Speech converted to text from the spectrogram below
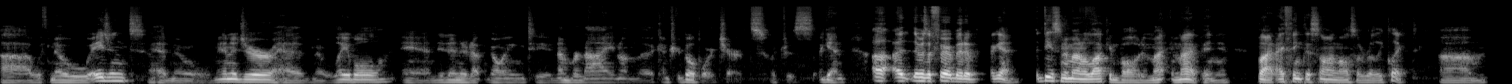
uh, with no agent. I had no manager. I had no label, and it ended up going to number nine on the country Billboard charts, which was again uh, uh, there was a fair bit of again a decent amount of luck involved in my in my opinion. But I think the song also really clicked. Um,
